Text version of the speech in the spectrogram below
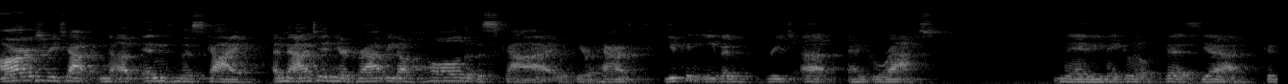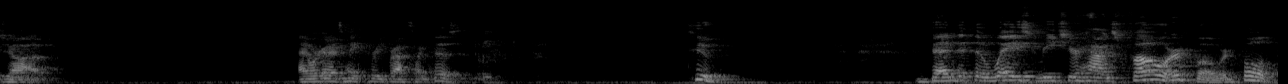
Arms reach out and up into the sky. Imagine you're grabbing a hold of the sky with your hands. You can even reach up and grasp. Maybe make a little fist. Yeah, good job. And we're gonna take three breaths like this. Two. Bend at the waist, reach your hands forward, forward fold.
